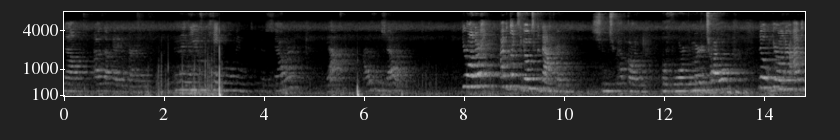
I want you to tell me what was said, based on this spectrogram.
No, I was out getting a burn. And then you came home and took a shower? Yeah, I was in the shower. Your Honor, I would like to go to the bathroom. Shouldn't you have gone before the murder trial? No, Your Honor, I would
